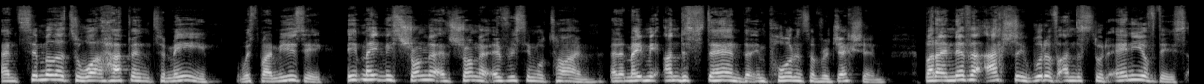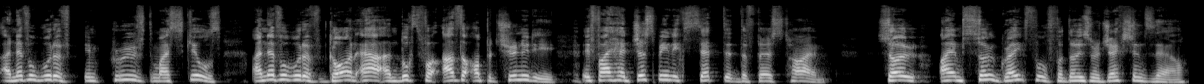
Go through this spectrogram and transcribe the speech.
And similar to what happened to me with my music, it made me stronger and stronger every single time. And it made me understand the importance of rejection. But I never actually would have understood any of this. I never would have improved my skills. I never would have gone out and looked for other opportunity if I had just been accepted the first time. So I am so grateful for those rejections now.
